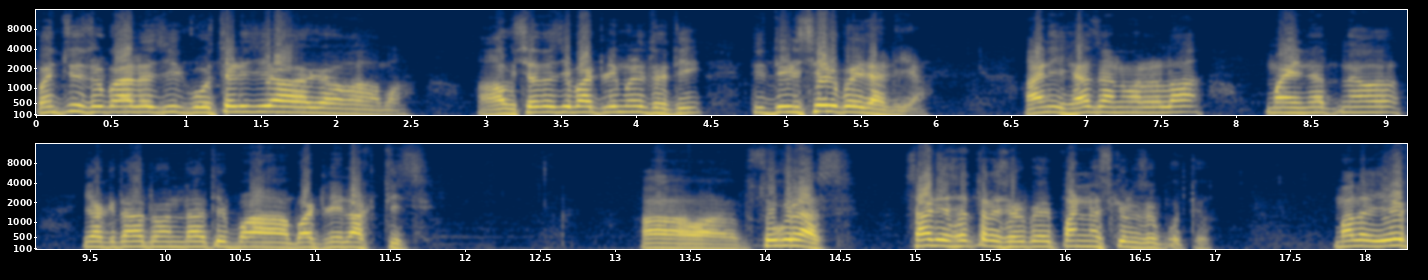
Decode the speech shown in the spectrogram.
पंचवीस रुपयाला जी गोचडीची अ, अ, औषधाची बाटली मिळत होती ती दीडशे रुपये झाली या. आणि ह्या जनावराला महिन्यातनं एकदा दोनदा ती बा बाटली लागतेच. सुग्रास साडेसतराशे रुपये पन्नास किलोचं पोतं. मला एक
